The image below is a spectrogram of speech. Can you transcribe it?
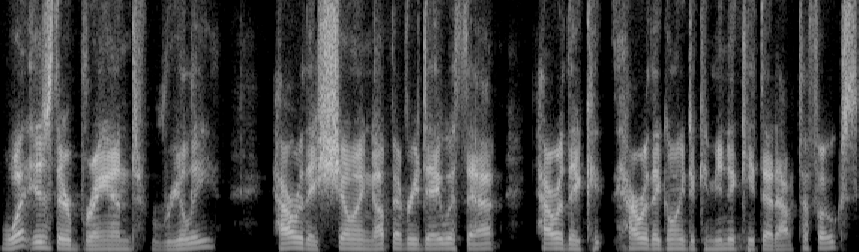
what is their brand really? How are they showing up every day with that? How are they how are they going to communicate that out to folks?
